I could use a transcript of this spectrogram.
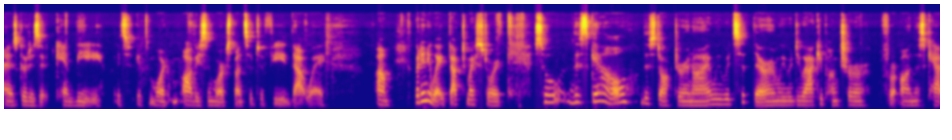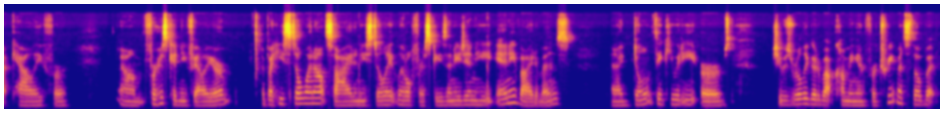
as good as it can be. It's it's more obviously more expensive to feed that way. Um, but anyway, back to my story. So this gal, this doctor and I, we would sit there and we would do acupuncture for on this cat Callie for um, for his kidney failure, but he still went outside and he still ate little friskies and he didn't eat any vitamins. And I don't think he would eat herbs. She was really good about coming in for treatments though. But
